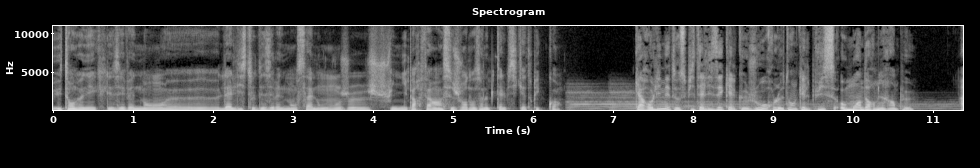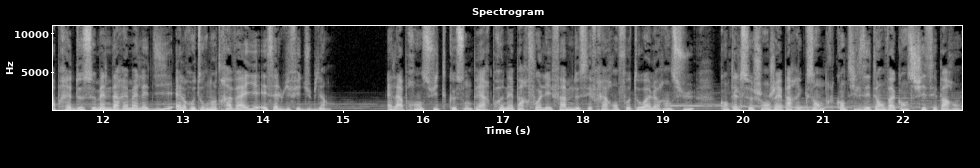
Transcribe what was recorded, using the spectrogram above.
étant donné que les événements, la liste des événements s'allonge, je finis par faire un séjour dans un hôpital psychiatrique quoi. Caroline est hospitalisée quelques jours, le temps qu'elle puisse au moins dormir un peu. Après deux semaines d'arrêt maladie, elle retourne au travail et ça lui fait du bien. Elle apprend ensuite que son père prenait parfois les femmes de ses frères en photo à leur insu, quand elles se changeaient par exemple quand ils étaient en vacances chez ses parents.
